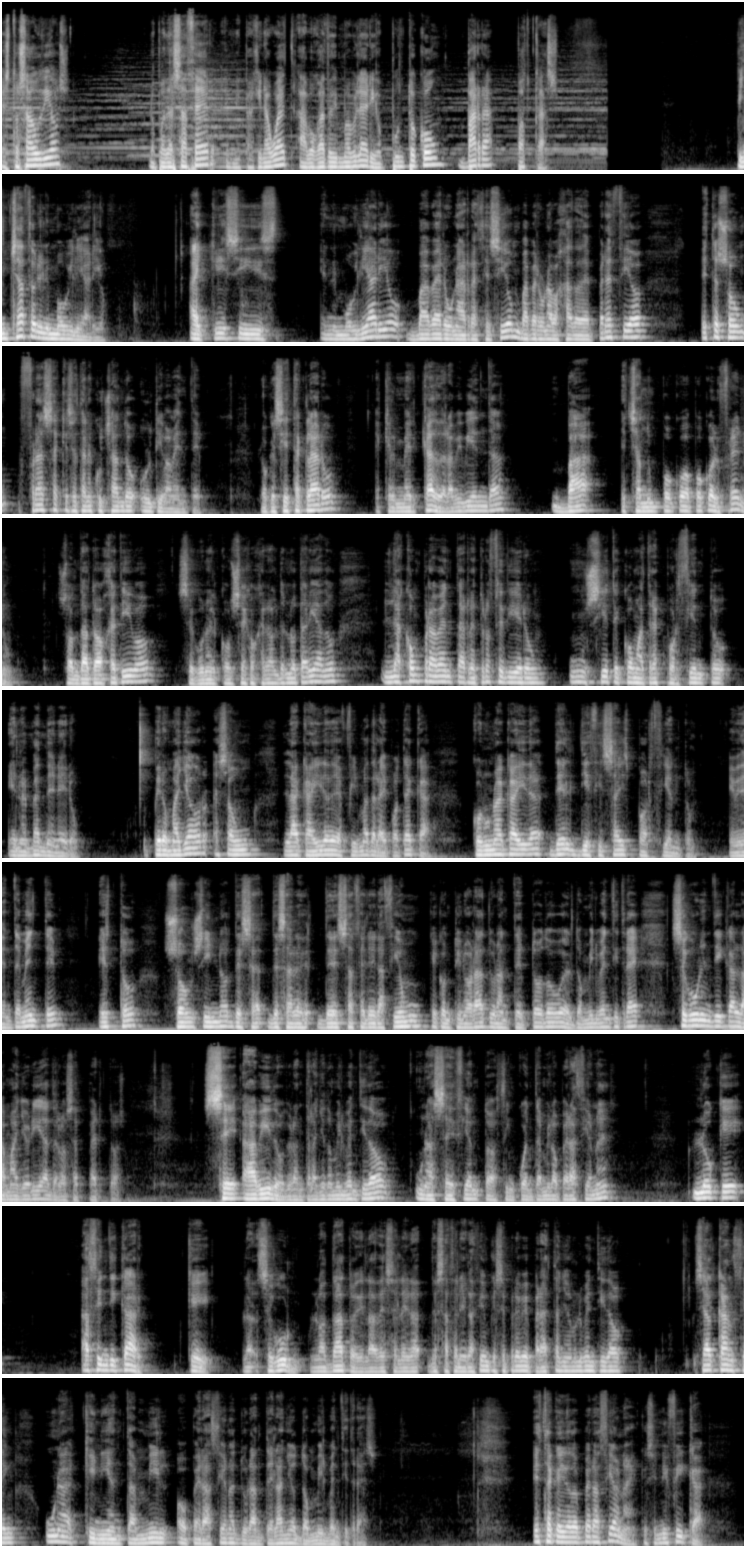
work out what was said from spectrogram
estos audios, lo puedes hacer en mi página web abogadoinmobiliario.com barra podcast. Pinchazo en el inmobiliario. Hay crisis en el inmobiliario, va a haber una recesión, va a haber una bajada de precios. Estas son frases que se están escuchando últimamente. Lo que sí está claro es que el mercado de la vivienda va echando un poco a poco el freno. Son datos objetivos, según el Consejo General del Notariado, las compraventas retrocedieron un 7,3% en el mes de enero, pero mayor es aún la caída de firmas de la hipoteca, con una caída del 16%. Evidentemente, esto son signos de desaceleración que continuará durante todo el 2023, según indican la mayoría de los expertos. Se ha habido durante el año 2022 unas 650.000 operaciones, lo que hace indicar que, según los datos de la desaceleración que se prevé para este año 2022, se alcancen unas 500.000 operaciones durante el año 2023. Esta caída de operaciones, ¿qué significa?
